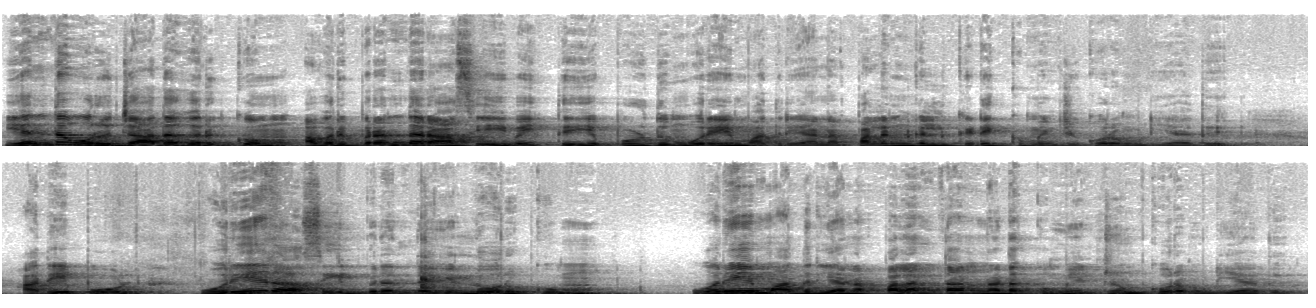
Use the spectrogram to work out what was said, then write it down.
எந்த ஒரு ஜாதகருக்கும் அவர் பிறந்த ராசியை வைத்து எப்பொழுதும் ஒரே மாதிரியான பலன்கள் கிடைக்கும் என்று கூற முடியாது. அதேபோல் ஒரே ராசியில் பிறந்த எல்லோருக்கும் ஒரே மாதிரியான பலன்தான் நடக்கும் என்றும் கூற முடியாது.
